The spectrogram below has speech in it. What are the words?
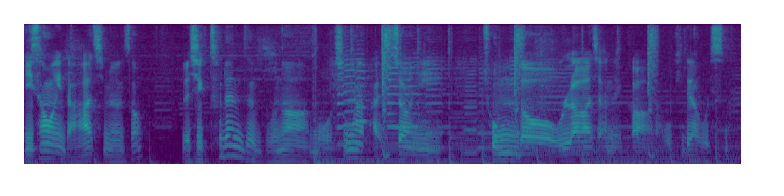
이 상황이 나아지면서 외식 트렌드 문화, 뭐 식문화 발전이 좀 더 올라가지 않을까라고 기대하고 있습니다.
